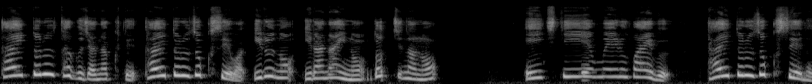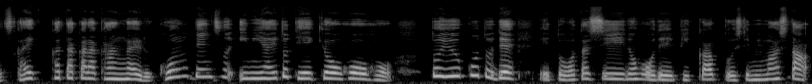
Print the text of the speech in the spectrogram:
タイトルタグじゃなくてタイトル属性はいるの？いらないの？どっちなの ?HTML5 タイトル属性の使い方から考えるコンテンツの意味合いと提供方法ということで、えっと、私の方でピックアップしてみました。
